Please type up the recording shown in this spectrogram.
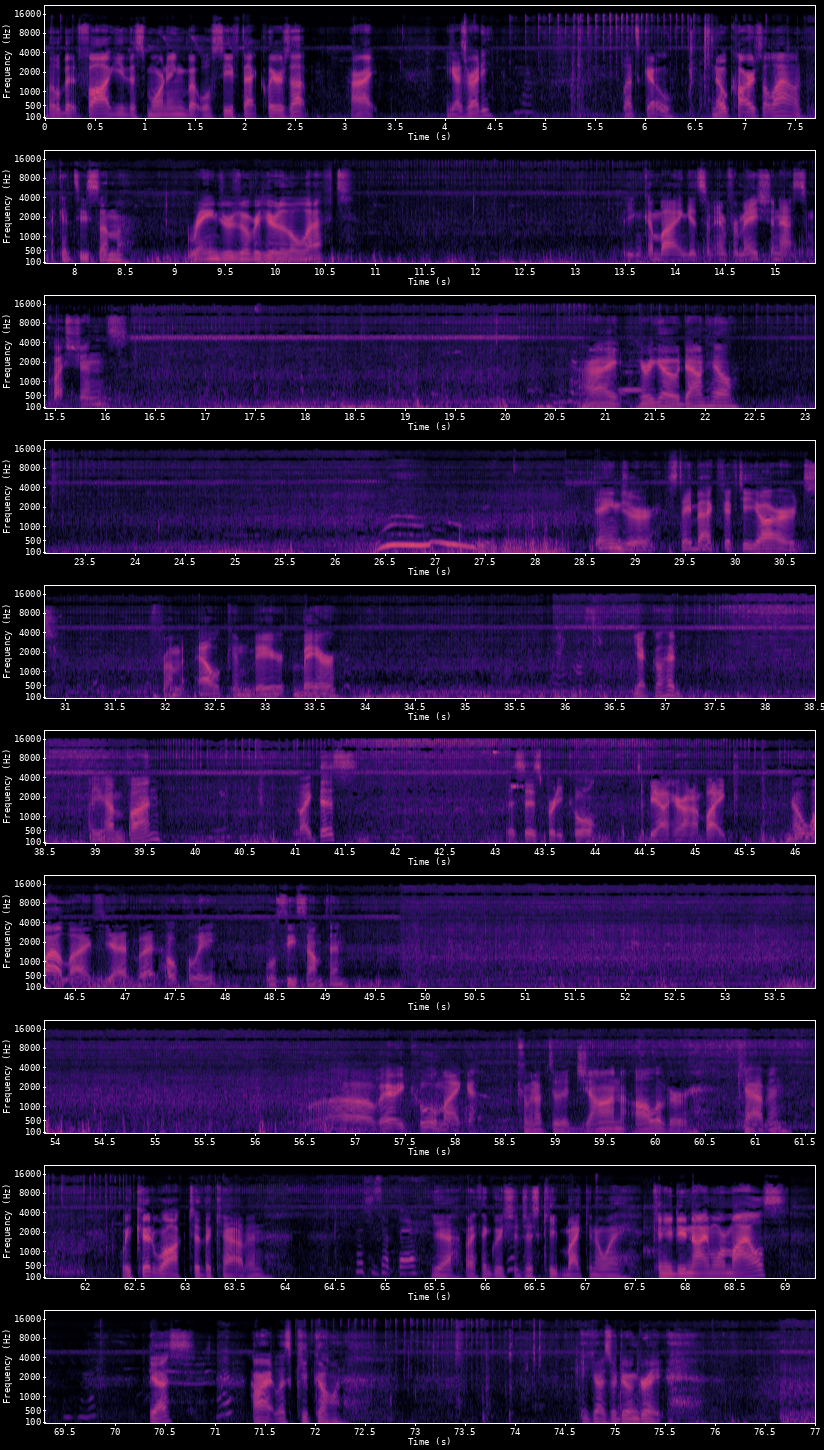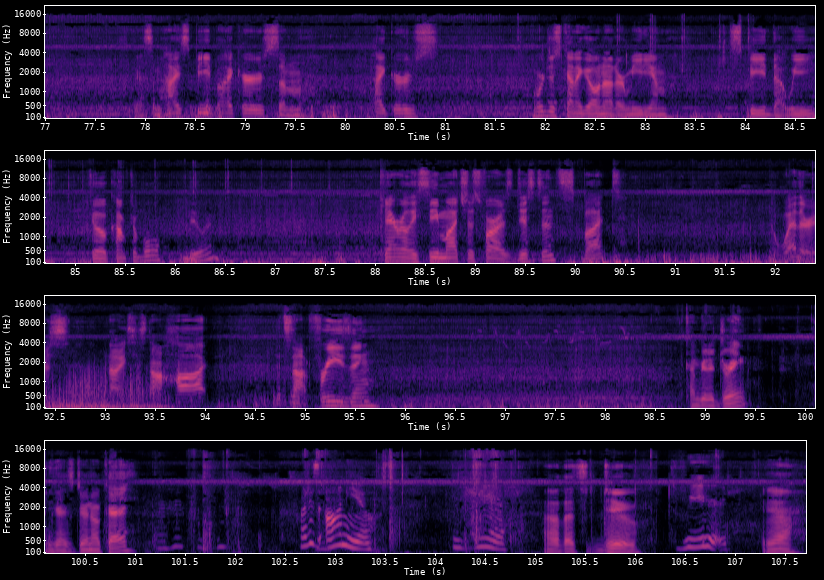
a little bit foggy this morning, but we'll see if that clears up. All right, you guys ready? Mm-hmm. Let's go. No cars allowed. I can see some rangers over here to the left. You can come by and get some information, ask some questions. All right, here we go, downhill. Danger, stay back 50 yards from elk and bear. bear. Yeah, go ahead. Are you having fun? You like this? This is pretty cool to be out here on a bike. No wildlife yet, but hopefully we'll see something. Wow, very cool, Micah. Coming up to the John Oliver cabin. We could walk to the cabin. Which is up there. Yeah, but I think we should just keep biking away. Can you do nine more miles? Mm-hmm. Yes? Uh-huh. All right, let's keep going. You guys are doing great. We got some high speed bikers, some hikers. We're just kind of going at our medium speed that we feel comfortable doing. Can't really see much as far as distance, but the weather is nice. It's not hot, it's not freezing. Come get a drink. You guys doing okay? Mm-hmm. What is on you? Your hair. Oh, that's dew. It's weird. Yeah.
